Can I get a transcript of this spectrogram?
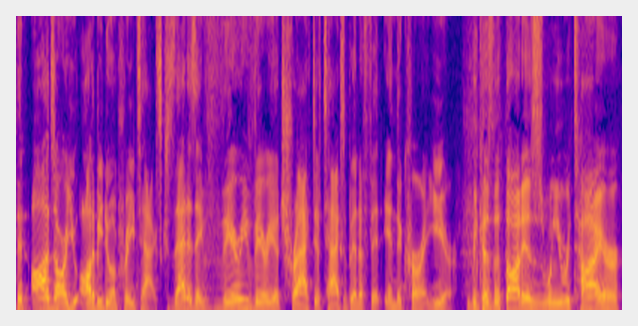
then odds are you ought to be doing pre tax because that is a very, very attractive tax benefit in the current year. because the thought is, when you retire,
